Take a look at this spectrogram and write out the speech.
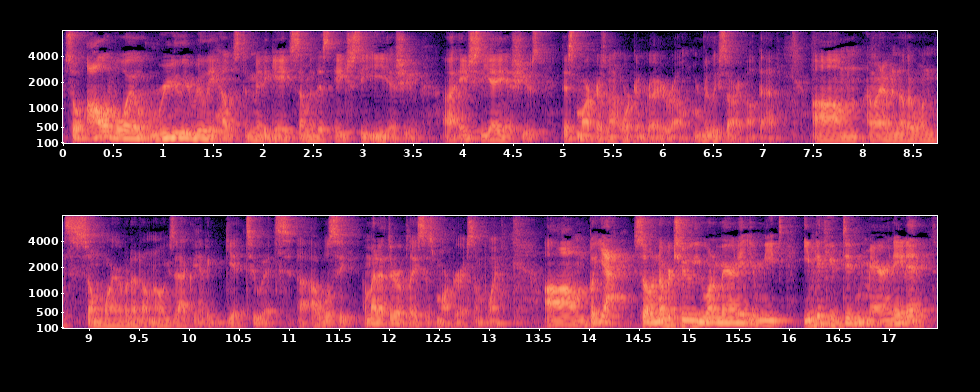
So, olive oil really, really helps to mitigate some of this HCE issue, uh, HCA issues. This marker is not working very well. I'm really sorry about that. Um, I might have another one somewhere, but I don't know exactly how to get to it. Uh, we'll see. I might have to replace this marker at some point. Um, but yeah, so number two, you want to marinate your meat. Even if you didn't marinate it,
